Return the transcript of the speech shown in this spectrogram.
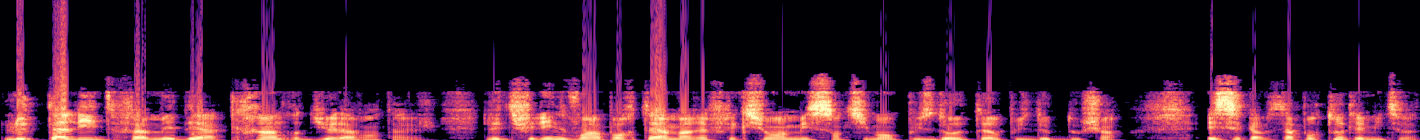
Le talid va m'aider à craindre Dieu davantage. Les tfilines vont apporter à ma réflexion, à mes sentiments, plus de hauteur, plus de gdusha. Et c'est comme ça pour toutes les mitzvot.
